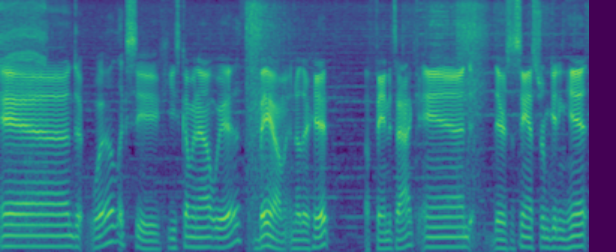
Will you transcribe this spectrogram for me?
And, well, let's see. He's coming out with, bam, another hit. A Feint Attack. And there's a Sandstorm getting hit.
